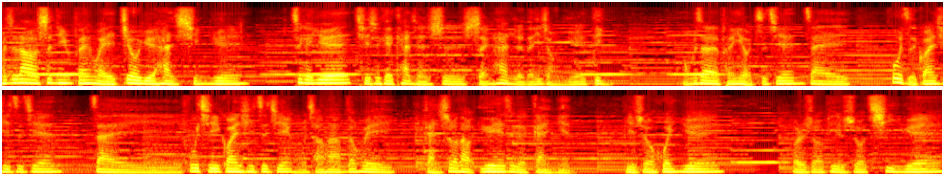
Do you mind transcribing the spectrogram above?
们知道圣经分为旧约和新约，这个约其实可以看成是神和人的一种约定。我们在朋友之间，在父子关系之间，在夫妻关系之间，我们常常都会感受到约这个概念。比如说婚约，或者说譬如说契约，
